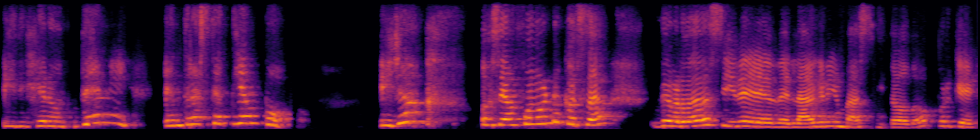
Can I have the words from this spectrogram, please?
y dijeron, Denny, entraste a tiempo. Y ya, o sea, fue una cosa de verdad así de, de lágrimas y todo, porque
